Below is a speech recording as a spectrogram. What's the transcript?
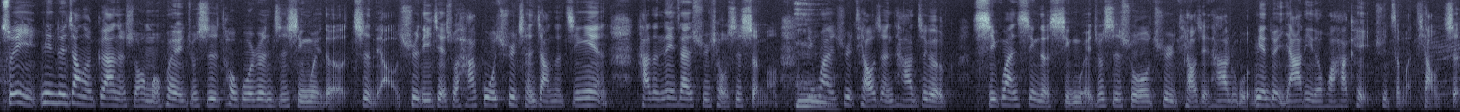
所以面对这样的个案的时候，我们会就是透过认知行为的治疗，去理解说他过去成长的经验，他的内在需求是什么。另外去调整他这个习惯性的行为，就是说去调节他如果面对压力的话，他可以去怎么调整。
